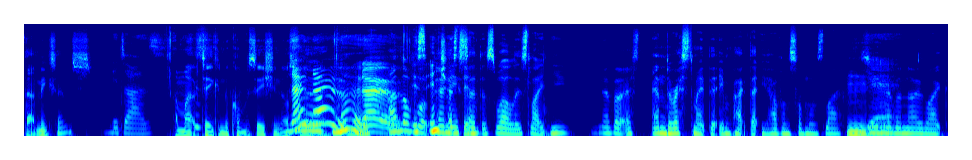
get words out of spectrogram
That makes sense. It does. I might have taken the conversation No, elsewhere. no, No. no. I love It's what Penny interesting. said as well. It's like you never underestimate the impact that you have on someone's life. Mm. 'cause You never know like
